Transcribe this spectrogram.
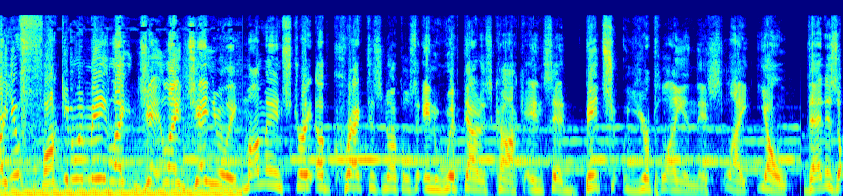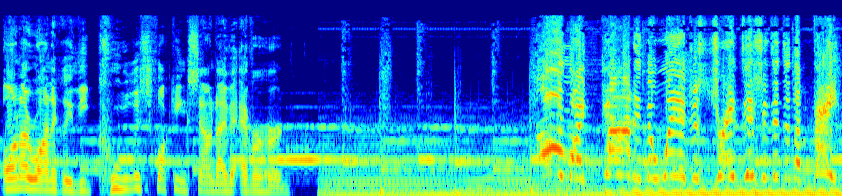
Are you fucking with me? Like, ge like genuinely. My man straight up cracked his knuckles and whipped out his cock and said, "Bitch, you're playing this." Like, yo, that is unironically the coolest fucking sound I've ever heard. Oh my god! And the way it just transitions into the beat.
